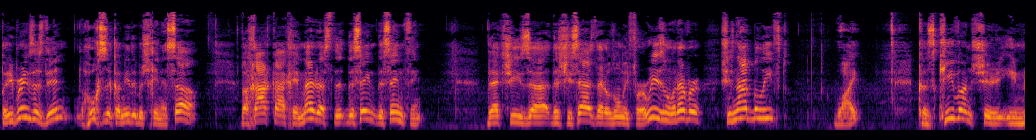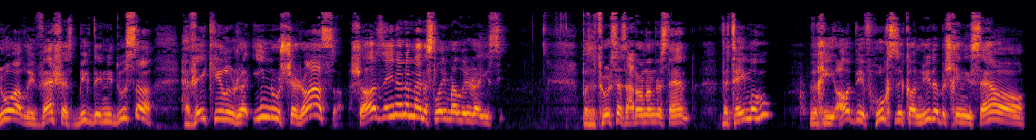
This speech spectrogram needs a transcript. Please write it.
But he brings this din, Huchzik Anida B'shchinesa, V'charka the same, the same thing, that she's, uh, that she says that it was only for a reason, whatever, she's not believed. Why? Because kivan shir'inua liveshes big de nidusa, have kilu ra'inu sherasa, shaz ein an amen sleimer li ra'isi. But the Torah says, I don't understand. V'teimahu? וכי עדיף הוחזיקה נידה בשכניסהו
